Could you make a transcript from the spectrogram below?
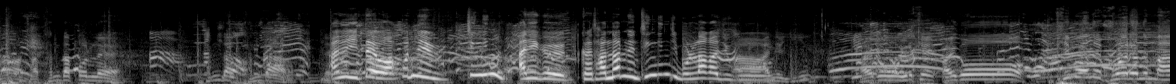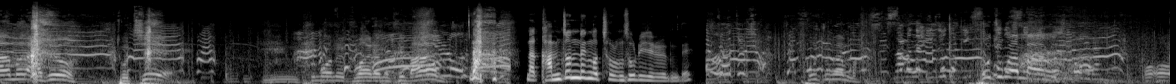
아, 다 탄다 벌레. 탄다 탄다. 네. 아니 이때 와꾸님 튕긴 아니 그, 그 단담님 튕긴지 몰라가지고. 아, 아니 이, 아이고 이렇게 아이고 팀원을 구하려는 마음은 아주 좋지. 음, 팀원을 구하려는 그 마음 나 감전된 것처럼 소리 지르는데. 소중한 마 소중한. 어어어어어.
